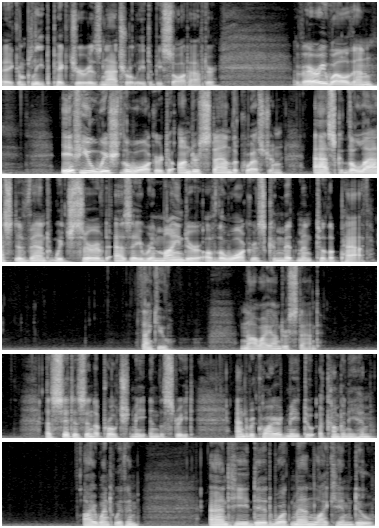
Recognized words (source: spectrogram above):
a complete picture is naturally to be sought after. Very well, then. If you wish the walker to understand the question, ask the last event which served as a reminder of the walker's commitment to the path. Thank you. Now I understand. A citizen approached me in the street and required me to accompany him. I went with him, and he did what men like him do.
